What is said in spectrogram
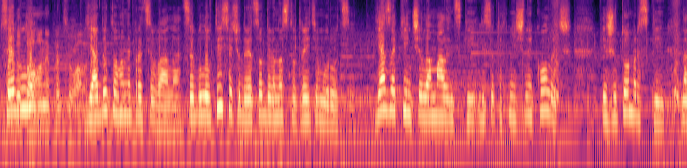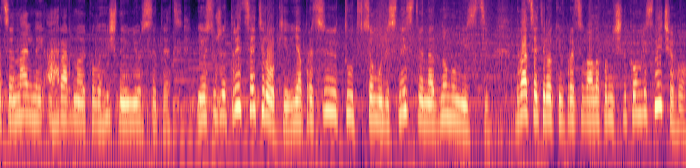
це Ви було... до того не працювали? Я до того не працювала. Це було в 1993 році. Я закінчила Малинський лісотехнічний коледж і Житомирський національний аграрно-екологічний університет. І ось уже 30 років я працюю тут, в цьому лісництві, на одному місці. 20 років працювала помічником лісничого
